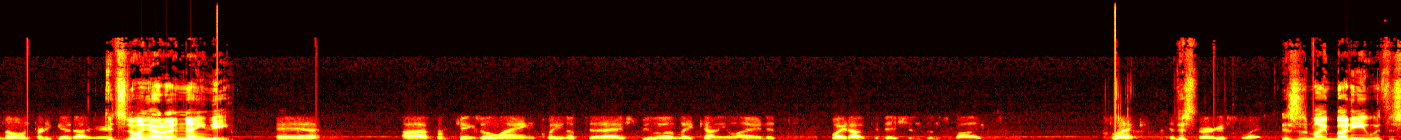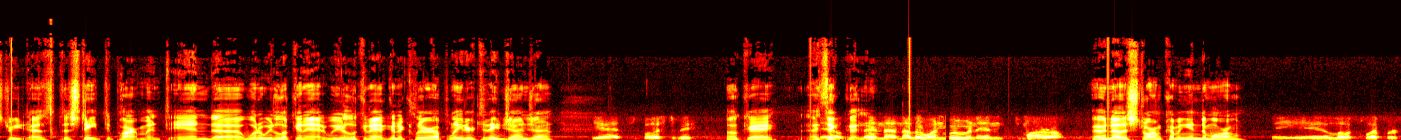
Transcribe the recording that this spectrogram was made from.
snowing pretty good out here. it's snowing out on 90. yeah. Uh, from Kingsville line, clean up to Ashtabula Lake County line, it's whiteout conditions and spots. Slick. It's This- very slick. This is my buddy with the street, uh, the State Department, and uh, what are we looking at? We are looking at going to clear up later today, John. John. Yeah, it's supposed to be. Okay. I Yep, think and then another one moving in tomorrow. another storm coming in tomorrow. Yeah, a little clipper.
